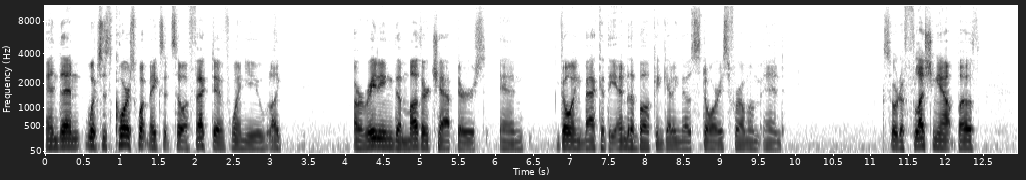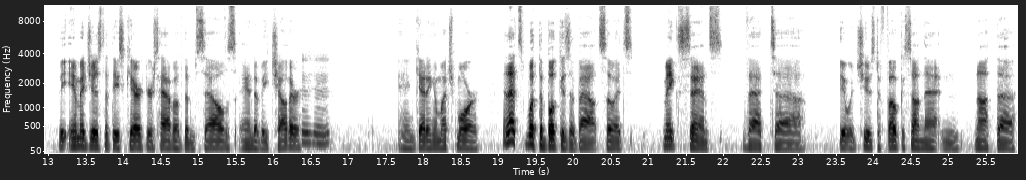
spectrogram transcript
and then which is of course what makes it so effective when you like are reading the mother chapters and going back at the end of the book and getting those stories from them and sort of fleshing out both the images that these characters have of themselves and of each other Mm-hmm. and getting a much more and that's what the book is about. So it's makes sense that uh, it would choose to focus on that and not the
